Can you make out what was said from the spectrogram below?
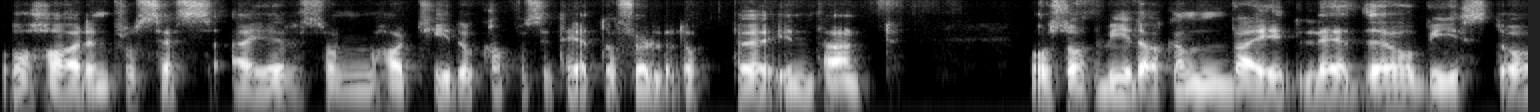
og har en prosesseier som har tid og kapasitet til å følge det opp eh, internt. Og så at vi da kan veilede og bistå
